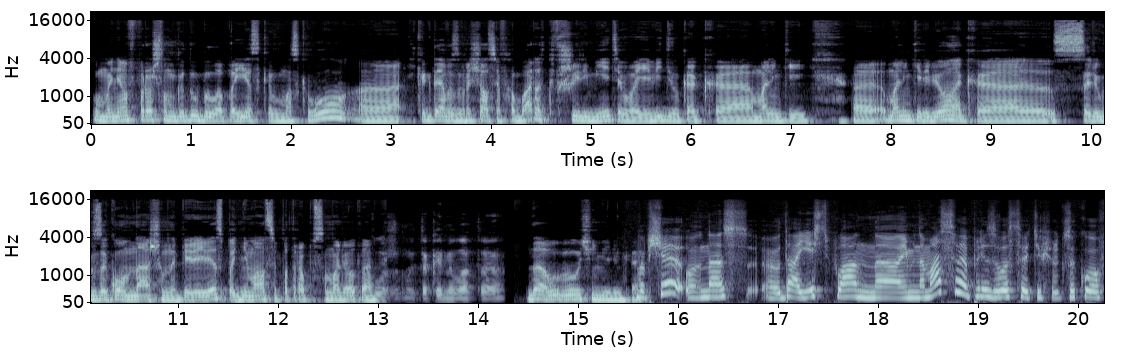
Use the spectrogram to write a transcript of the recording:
у меня в прошлом году была поездка в Москву, э, и когда я возвращался в Хабаровск, в Шереметьево, я видел, как э, маленький, э, маленький ребенок с рюкзаком нашим на перевес поднимался по трапу самолета. Боже мой, такая милота. Да, очень миленькая. Вообще у нас, да, есть план на именно массовое производство этих рюкзаков.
